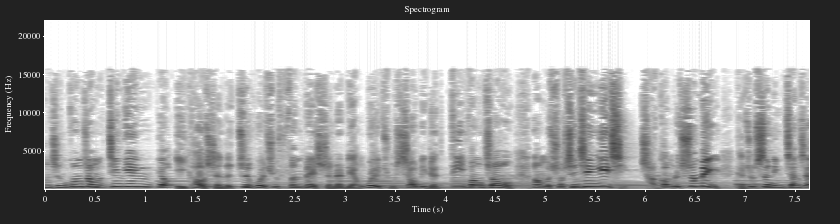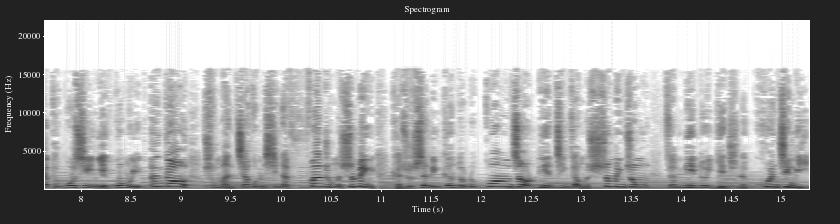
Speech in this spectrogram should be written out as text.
当神光照我们，今天要依靠神的智慧去分配神的粮，为主效力的地方之后，让我们首先先一起敞开我们的生命，感受圣灵降下突破性眼光与恩膏，充满浇灌我们心来翻转我们生命，感受圣灵更多的光照炼净在我们生命中。在面对眼前的困境里，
